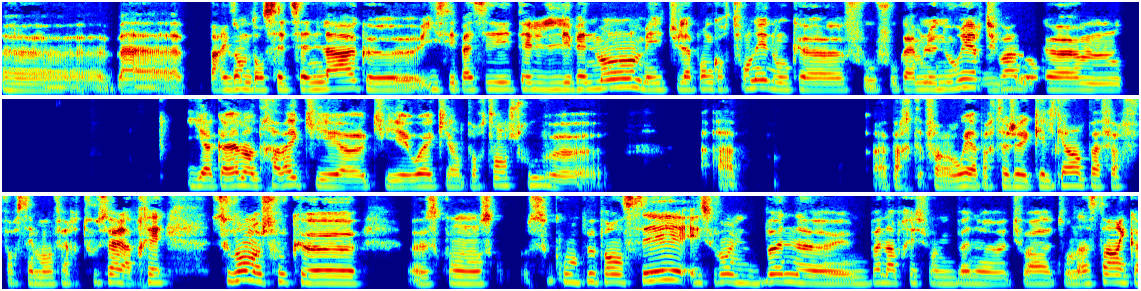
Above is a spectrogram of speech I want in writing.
euh, bah, par exemple dans cette scène là que il s'est passé tel événement mais tu l'as pas encore tourné donc euh, faut faut quand même le nourrir tu vois donc euh, il y a quand même un travail qui est euh, qui est ouais qui est important je trouve euh, à à, enfin, ouais, à partager avec quelqu'un, pas faire forcément faire tout seul. Après, souvent, moi, je trouve que euh, ce qu'on ce qu'on peut penser est souvent une bonne une bonne impression, une bonne, tu vois, ton instinct est quand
